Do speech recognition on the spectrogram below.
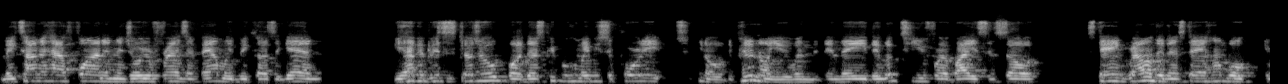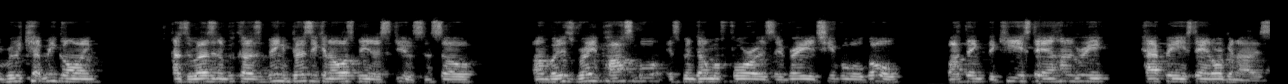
Make time to have fun and enjoy your friends and family because again, you have a busy schedule, but there's people who may be supporting, you know, depending on you, and, and they they look to you for advice. And so, staying grounded and staying humble really kept me going as a resident because being busy can always be an excuse. And so, um, but it's very possible. It's been done before. It's a very achievable goal. But I think the key is staying hungry, happy, and staying organized.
